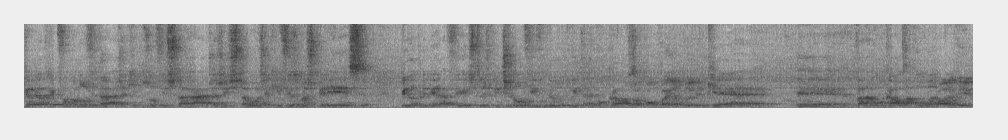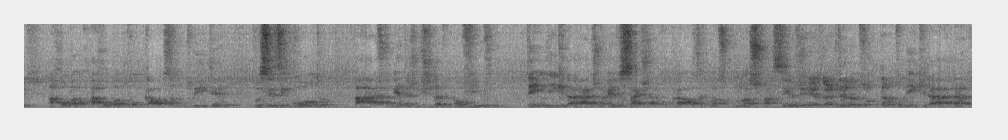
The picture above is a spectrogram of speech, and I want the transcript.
Gabriel, eu queria falar uma novidade aqui para os ouvintes da rádio. A gente está hoje aqui, fez uma experiência, pela primeira vez, transmitindo ao vivo pelo Twitter com causa. Estou acompanhando ali. Que é, é vai lá com causa, arroba, arroba, arroba com causa no Twitter, vocês encontram. A rádio também é transmitida ao vivo. Tem o link da rádio também no site da Concausa, com, nosso, com nossos parceiros. Tanto, tanto o link da, da,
